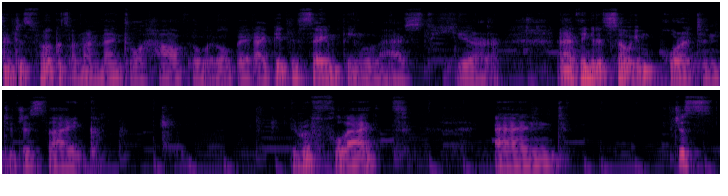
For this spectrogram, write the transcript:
and just focus on my mental health a little bit. I did the same thing last year and I think it is so important to just like reflect and just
